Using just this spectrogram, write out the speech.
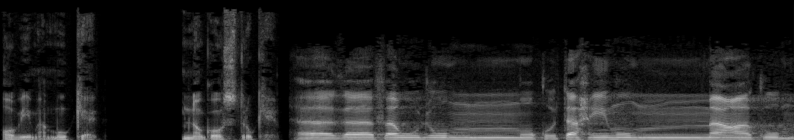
ovima muke, mnogostruke. هذا فوج مقتحم معكم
